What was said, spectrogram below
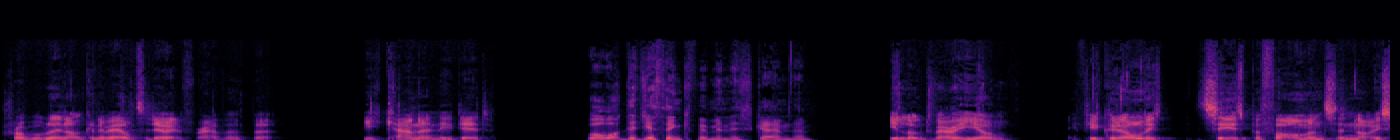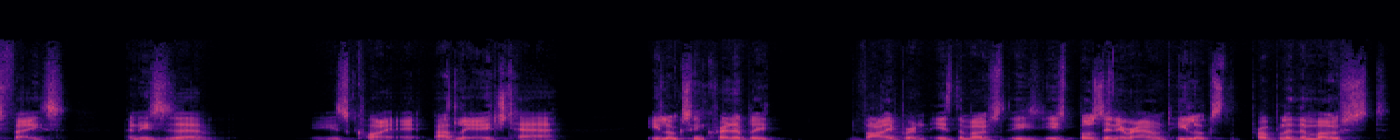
probably not going to be able to do it forever. But he can, and he did. Well, what did you think of him in this game then? He looked very young. If you could only see his performance and not his face, and his uh, his quite badly aged hair, he looks incredibly vibrant. He's the most. He's, he's buzzing around. He looks probably the most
